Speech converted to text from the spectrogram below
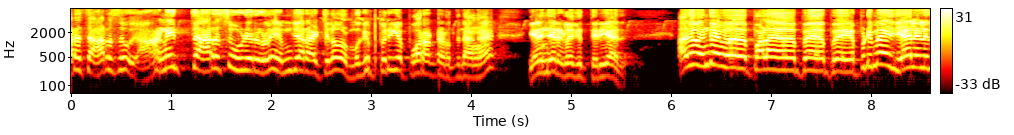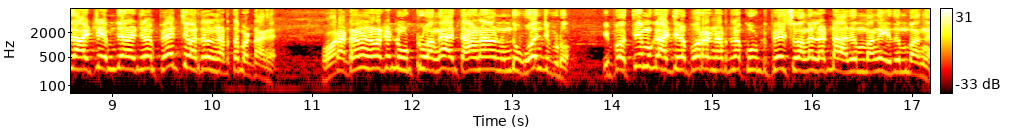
அரசு அரசு அனைத்து அரசு ஊழியர்களும் எம்ஜிஆர் ஆட்சியில் ஒரு மிகப்பெரிய போராட்டம் நடத்தினாங்க. இளைஞர்களுக்கு தெரியாது. அது வந்து பல எப்படியுமே ஜெயலலிதா ஆட்சி எம்ஜிஆர் ஆட்சியெலாம் பேச்சுவார்த்தைகள் நடத்த மாட்டாங்க போராட்டம் நடக்கணும்னு விட்டுருவாங்க. அது தானாக வந்து ஓஞ்சிவிடும். இப்போ திமுக ஆட்சியில் போராட்டம் நடத்தினா கூப்பிட்டு பேசுவாங்க. இல்லாட்டினா அதும்பாங்க இதும்பாங்க.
